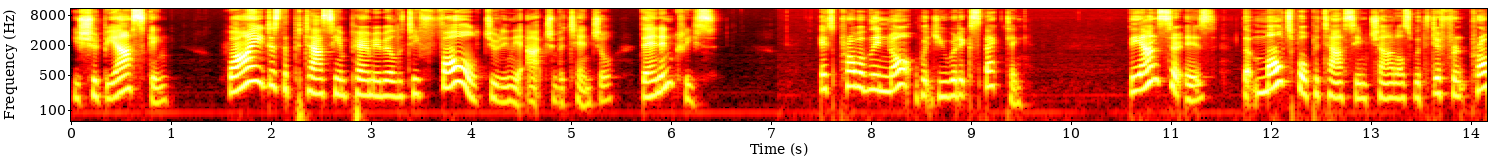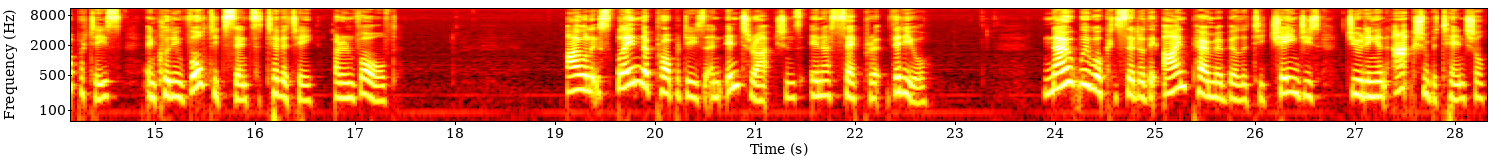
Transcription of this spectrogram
you should be asking, why does the potassium permeability fall during the action potential, then increase? It's probably not what you were expecting. The answer is that multiple potassium channels with different properties, including voltage sensitivity, are involved. I will explain their properties and interactions in a separate video. Now we will consider the ion permeability changes during an action potential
